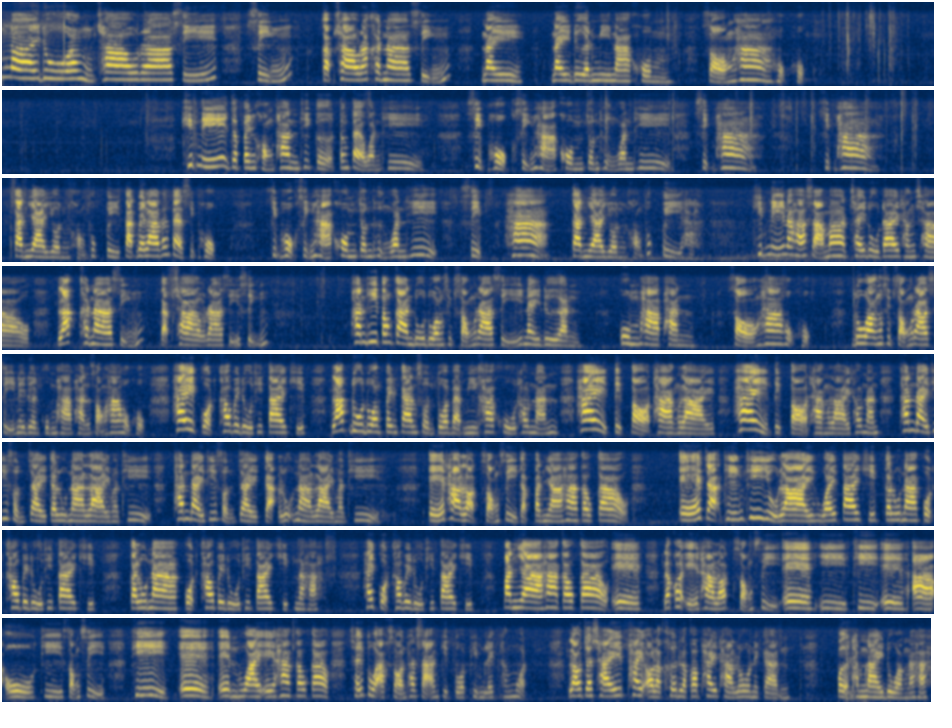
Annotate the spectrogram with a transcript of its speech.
ำนายดวง ชาวราศีสิงห์กับชาวลัคนาสิงห์ในในเดือนมีนาคม 2566 คลิปนี้จะเป็นของท่านที่เกิดตั้งแต่วันที่ 16 สิงหาคมจนถึงวันที่ 15 15 กันยายนของทุกปี ตัดเวลาตั้งแต่ 16 16 สิงหาคมจนถึงวันที่ 15 กันยายนของทุกปีค่ะ คลิปนี้นะคะสามารถใช้ดูได้ทั้งชาว ลัคนาสิงห์กับชาวราศีสิงห์ท่านที่ต้องการดูดวง 12 ราศีในเดือน กุมภาพันธ์ 2566 ดวง 12 ราศีในเดือนกุมภาพันธ์2566 ให้กดเข้าไปดูที่ใต้คลิป รับดูดวงเป็นการส่วนตัวแบบมีค่าครูเท่านั้น ให้ติดต่อทางไลน์ให้ติดต่อทางไลน์เท่านั้น ท่านใดที่สนใจกรุณาไลน์มาที่ ท่านใดที่สนใจกรุณาไลน์มาที่ เอทาร์ลอตสองสี่กับปัญญาห้า เอจะทิ้งที่อยู่ไลน์ไว้ใต้คลิป กรุณากดเข้าไปดูที่ใต้คลิป กรุณากดเข้าไปดูที่ใต้คลิปนะคะ ให้กดเข้าไปดูที่ใต้คลิป ปัญญาห้าเก้าเก้าเอแล้วก็เอทารอตสองสี่เอ e t a r o t สองสี่ p a n y a ห้าเก้าเก้าใช้ตัวอักษรภาษาอังกฤษตัวพิมพ์เล็กทั้งหมด เราจะใช้ไพ่ออราเคิลแล้วก็ไพ่ทาโร่ในการ เปิดทำนายดวงนะคะ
